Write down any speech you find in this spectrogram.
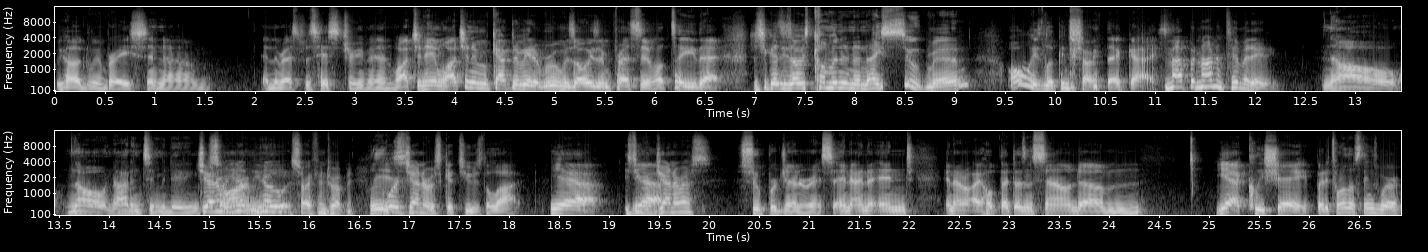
we hugged, we embraced, and. Um, and the rest was history, man. Watching him, watching him captivate a room is always impressive. I'll tell you that. Just because he's always coming in a nice suit, man. Always looking sharp, that guy. Not, but not intimidating. No, no, not intimidating. Generous, you know, you know, sorry for interrupting. Please. The word generous gets used a lot. Yeah. Is he yeah. generous? Super generous, and and and and I, I hope that doesn't sound, um, yeah, cliche. But it's one of those things where,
